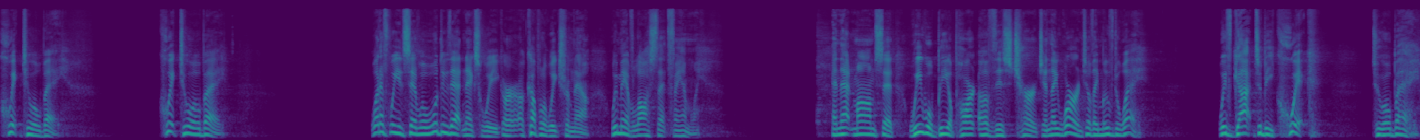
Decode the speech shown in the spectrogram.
Quick to obey. Quick to obey. What if we had said, well, we'll do that next week or a couple of weeks from now? We may have lost that family. And that mom said, We will be a part of this church. And they were until they moved away. We've got to be quick to obey.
